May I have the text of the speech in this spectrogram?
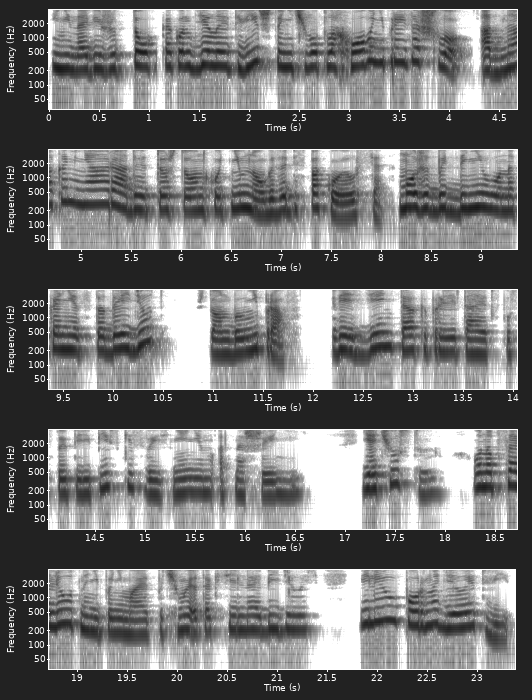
и ненавижу то, как он делает вид, что ничего плохого не произошло. Однако меня радует то, что он хоть немного забеспокоился. Может быть, до него наконец-то дойдет, что он был неправ. Весь день так и пролетает в пустой переписке с выяснением отношений. Я чувствую, он абсолютно не понимает, почему я так сильно обиделась, или упорно делает вид,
